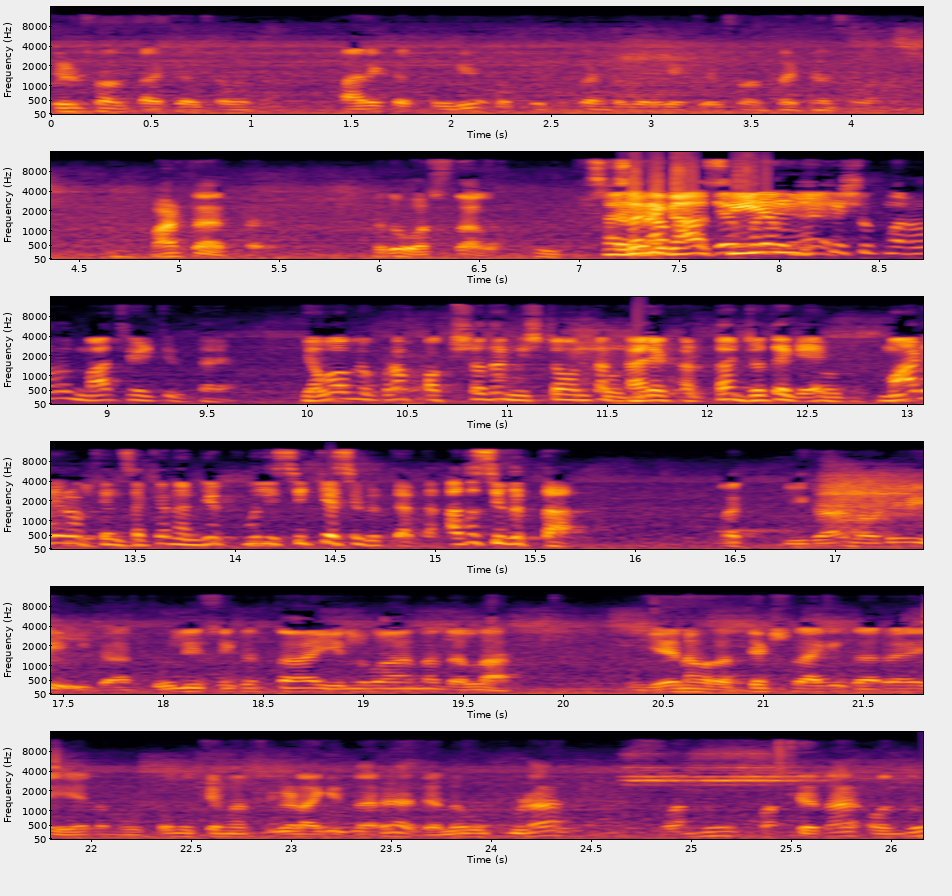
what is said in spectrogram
ತಿಳಿಸುವಂತ ಕೆಲಸವನ್ನ ಕಾರ್ಯಕರ್ತರಿಗೆ ಮತ್ತು ಮುಖಂಡರಿಗೆ ತಿಳಿಸುವಂತ ಕೆಲಸವನ್ನ ಮಾಡ್ತಾ ಇರ್ತಾರೆ. ಅದು ಹೊಸದಲ್ಲ. ಸರ್ ಈಗ ಸಿಎಂ ಡಿ ಕೆ ಶಿವಕುಮಾರ್ ಅವರು ಮಾತು ಹೇಳ್ತಿರ್ತಾರೆ. ಯಾವಾಗ್ಲೂ ಕೂಡ ಪಕ್ಷದ ನಿಷ್ಠಾವಂತ ಕಾರ್ಯಕರ್ತ ಜೊತೆಗೆ ಮಾಡಿರೋ ಕೆಲಸಕ್ಕೆ ನನಗೆ ಕೂಲಿ ಸಿಕ್ಕೇ ಸಿಗುತ್ತೆ ಅಂತ. ಅದು ಸಿಗುತ್ತಾ? ಈಗ ನೋಡಿ ಈಗ ಕೂಲಿ ಸಿಗುತ್ತಾ ಇಲ್ವಾ ಅನ್ನೋದಲ್ಲ. ಏನ್ ಅವ್ರ ಅಧ್ಯಕ್ಷರಾಗಿದ್ದಾರೆ ಏನು ಉಪಮುಖ್ಯಮಂತ್ರಿಗಳಾಗಿದ್ದಾರೆ ಅದೆಲ್ಲವೂ ಕೂಡ ಒಂದು ಪಕ್ಷದ ಒಂದು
